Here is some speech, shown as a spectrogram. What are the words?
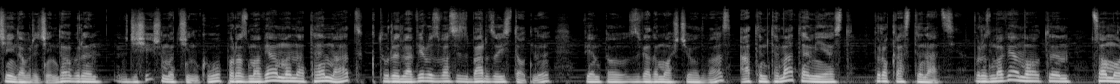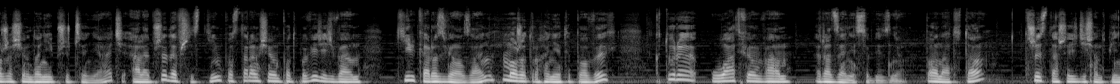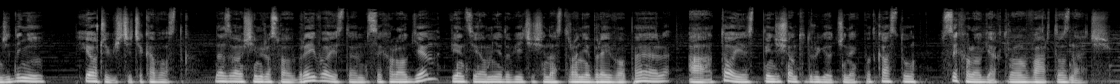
Dzień dobry, dzień dobry. W dzisiejszym odcinku porozmawiamy na temat, który dla wielu z Was jest bardzo istotny. Wiem to z wiadomości od Was, a tym tematem jest prokrastynacja. Porozmawiamy o tym, co może się do niej przyczyniać, ale przede wszystkim postaram się podpowiedzieć Wam kilka rozwiązań, może trochę nietypowych, które ułatwią Wam radzenie sobie z nią. Ponadto 365 dni i oczywiście ciekawostka. Nazywam się Mirosław Brejwo, jestem psychologiem. Więcej o mnie dowiecie się na stronie brejwo.pl, a to jest 52 odcinek podcastu Psychologia, którą warto znać.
